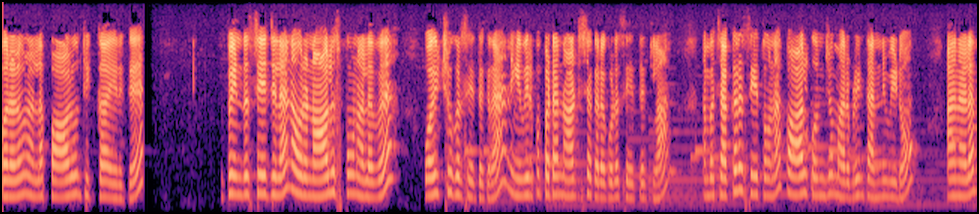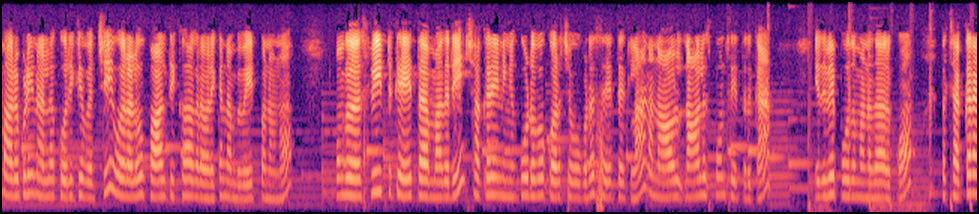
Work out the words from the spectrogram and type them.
ஓரளவு நல்லா பாலும் திக்காக இருக்குது இப்போ இந்த ஸ்டேஜில் நான் ஒரு நாலு ஸ்பூன் அளவு ஒயிட் சுகர் சேர்த்துக்கிறேன். நீங்கள் விருப்பப்பட்டால் நாட்டு சர்க்கரை கூட சேர்த்துக்கலாம். நம்ம சர்க்கரை சேர்த்தோன்னா பால் கொஞ்சம் மறுபடியும் தண்ணி விடும். அதனால் மறுபடியும் நல்லா கொதிக்க வச்சு ஓரளவு பால் திக்காகிற வரைக்கும் நம்ம வெயிட் பண்ணணும். உங்கள் ஸ்வீட்டுக்கு ஏற்ற மாதிரி சர்க்கரை நீங்கள் கூடவோ குறைச்சவோ கூட சேர்த்துக்கலாம். நான் நாலு நாலு ஸ்பூன் சேர்த்துருக்கேன். இதுவே போதுமானதாக இருக்கும். இப்போ சர்க்கரை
